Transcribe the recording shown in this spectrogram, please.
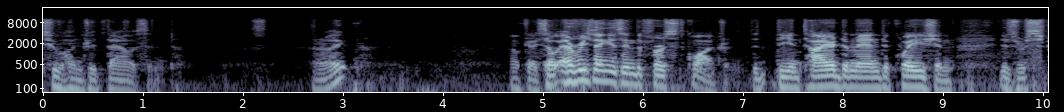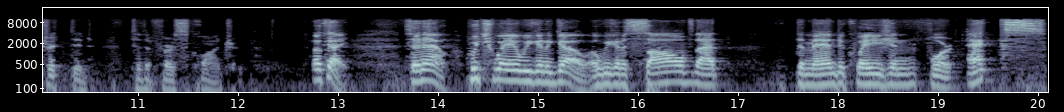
200,000. All right? Okay, so everything is in the first quadrant. The, the entire demand equation is restricted to the first quadrant. Okay, so now, which way are we going to go? Are we going to solve that demand equation for x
